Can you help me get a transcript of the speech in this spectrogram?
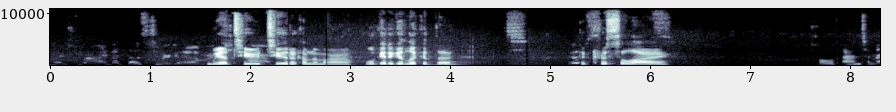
emerge tomorrow. I bet those two are gonna emerge. We have two tomorrow. two that'll come tomorrow. We'll get a good look at the the Oops. chrysali. Hold on to my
